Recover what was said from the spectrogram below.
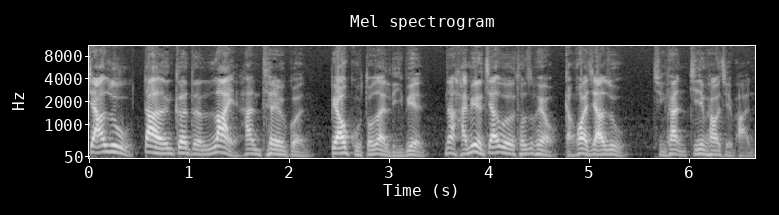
加入大人哥的 Line 和 Telegram 标股都在里面。那还没有加入的投资朋友，赶快加入，请看今天朋友解盘。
